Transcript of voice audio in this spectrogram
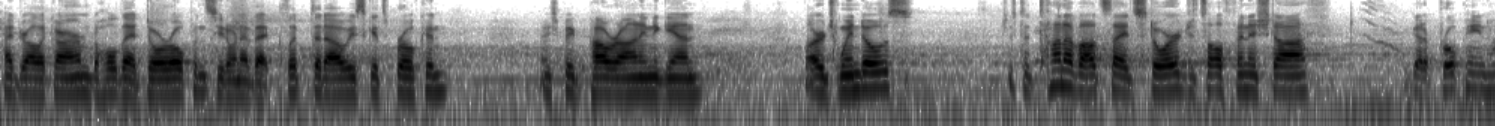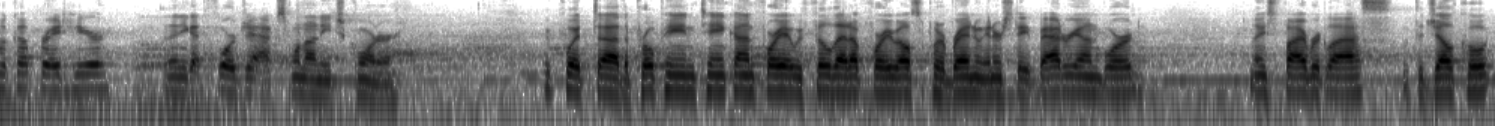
Hydraulic arm to hold that door open so you don't have that clip that always gets broken. Nice big power awning again. Large windows. Just a ton of outside storage. It's all finished off. You've got a propane hookup right here. And then you got four jacks, one on each corner. We put uh, the propane tank on for you. We fill that up for you. We also put a brand new interstate battery on board. Nice fiberglass with the gel coat.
